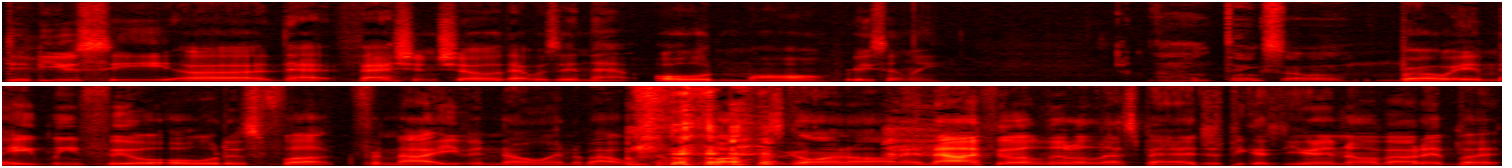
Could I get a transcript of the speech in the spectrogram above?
Did you see uh, that fashion show that was in that old mall recently? I don't think so. Bro, it made me feel old as fuck for not even knowing about what the fuck was going on. And now I feel a little less bad just because you didn't know about it. But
